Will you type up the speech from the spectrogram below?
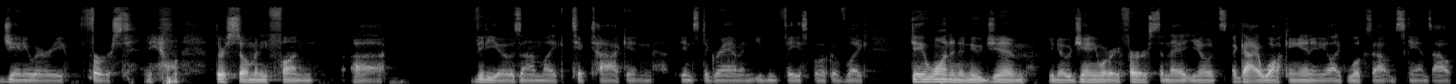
January 1st. You know, there's so many fun uh, videos on like TikTok and Instagram and even Facebook of like day one in a new gym, you know, January 1st. And that, you know, it's a guy walking in and he like looks out and scans out.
